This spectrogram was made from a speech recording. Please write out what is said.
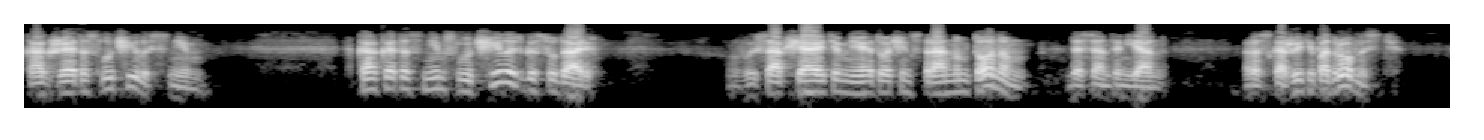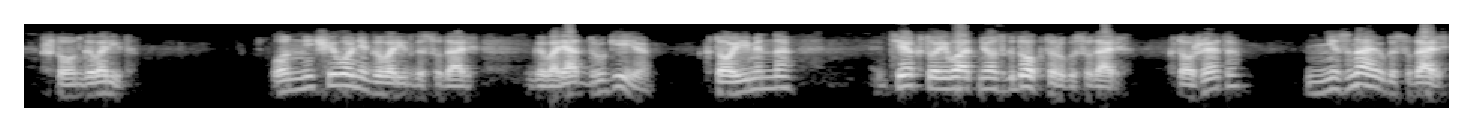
Как же это случилось с ним? Как это с ним случилось, государь? Вы сообщаете мне это очень странным тоном, де Сент-Иньян. Расскажите подробности. Что он говорит? Он ничего не говорит, государь. Говорят другие. Кто именно? — те, кто его отнес к доктору, государь. Кто же это? Не знаю, государь.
